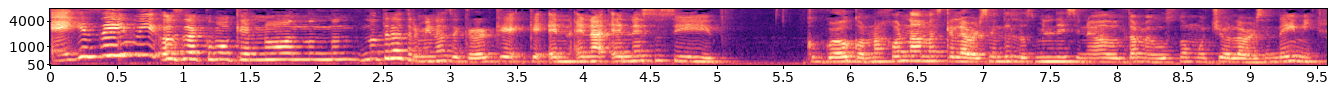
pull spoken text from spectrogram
ella es Amy. O sea, como que no, no, no, no te la terminas de creer que, que en, en, en, eso sí concuerdo con Majo, nada más que la versión del 2019 adulta me gustó mucho la versión de Amy.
